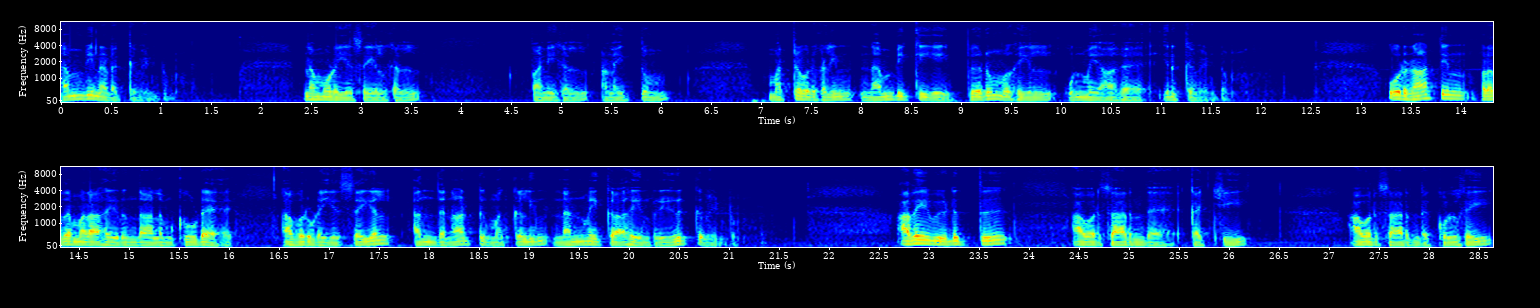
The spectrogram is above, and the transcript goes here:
நம்பி நடக்க வேண்டும். நம்முடைய செயல்கள் பணிகள் அனைத்தும் மற்றவர்களின் நம்பிக்கையை பெரும் வகையில் உண்மையாக இருக்க வேண்டும். ஒரு நாட்டின் பிரதமராக இருந்தாலும் கூட அவருடைய செயல் அந்த நாட்டு மக்களின் நன்மைக்காக என்று இருக்க வேண்டும். அதை விடுத்து அவர் சார்ந்த கட்சி அவர் சார்ந்த கொள்கை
